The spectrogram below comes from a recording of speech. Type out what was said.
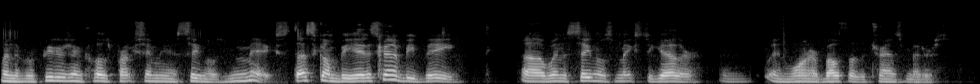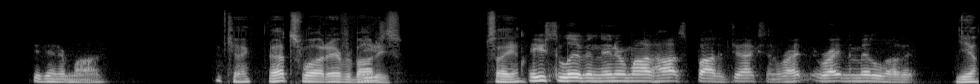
When the repeaters are in close proximity and the signals mix, that's going to be it. It's going to be B uh, when the signals mix together in, in, one or both of the transmitters, get intermod. Okay, that's what everybody's saying. I used to live in the intermod hotspot of Jackson, right, right in the middle of it. Yeah.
